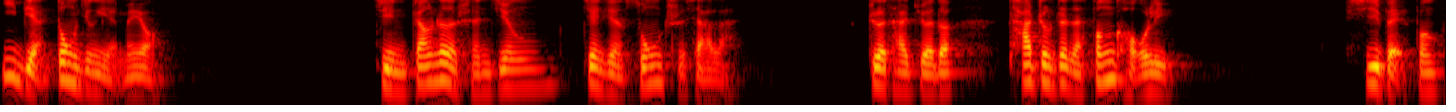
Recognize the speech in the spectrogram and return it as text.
一点动静也没有。紧张着的神经渐渐松弛下来，这才觉得他正站在风口里。西北风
